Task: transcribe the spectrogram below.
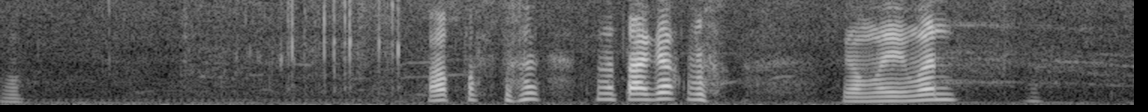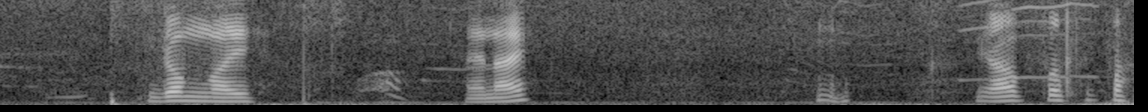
Oh. Apas pa natagak bro. Gamay man. Gamay. Eh, Nanay? Ya, Apas pa.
